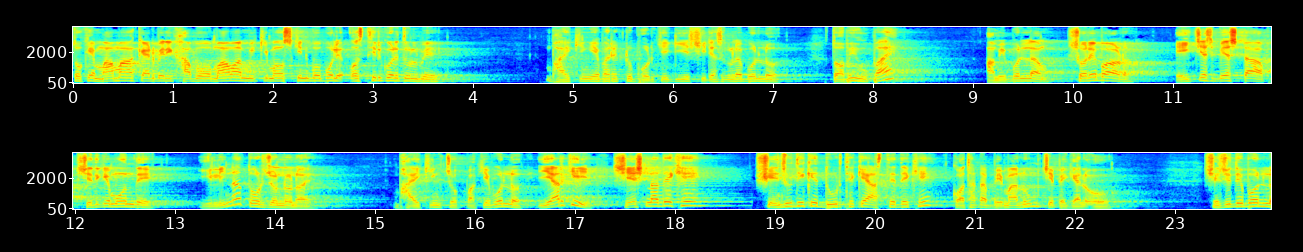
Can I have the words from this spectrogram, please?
তোকে মামা ক্যাডবেরি খাব, মামা মিকি মাউস কিনবো বলে অস্থির করে তুলবে। ভাইকিং এবার একটু ভড়কে গিয়ে সিরিয়াস গলে বলল, তবে উপায়? আমি বললাম, সরে পড়, এইচএস বেস্ট আপ, সেদিকে মন দে। ইলিনা তোর জন্য নয়? ভাইকিং চোখ পাকিয়ে বলল, ইয়ার কি, শেষ না দেখে? সেঞ্জুদিকে দূর থেকে আসতে দেখে কথাটা বেমালুম চেপে গেল ও। সে যদি বলল,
